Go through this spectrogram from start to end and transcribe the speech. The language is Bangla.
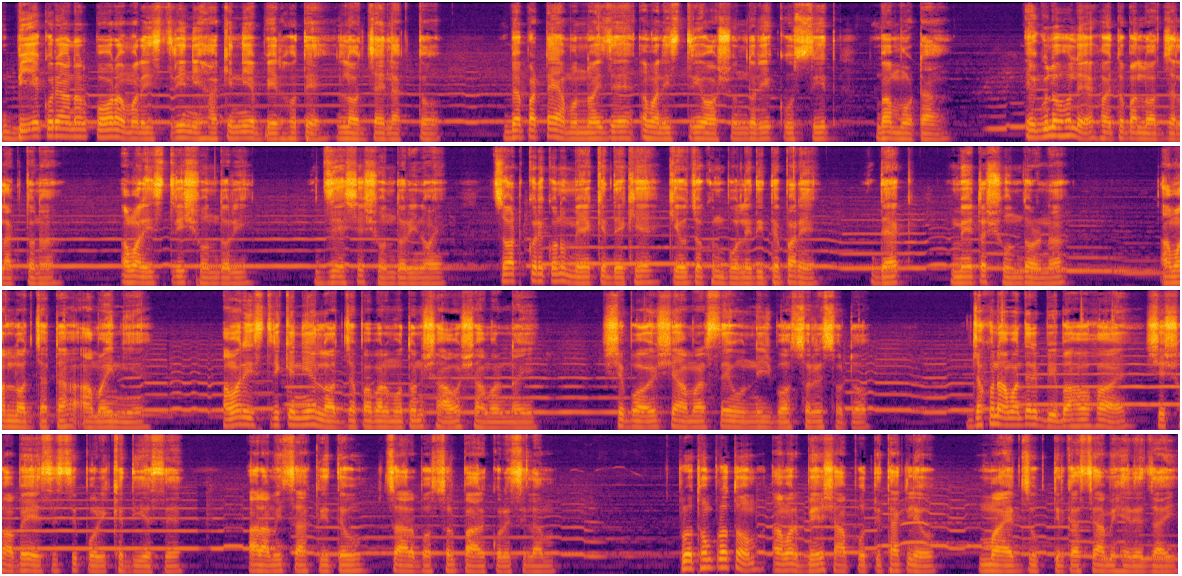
বিয়ে করে আনার পর আমার স্ত্রী নেহাকে নিয়ে বের হতে লজ্জায় লাগতো। ব্যাপারটা এমন নয় যে আমার স্ত্রী অসুন্দরী, কুৎসিত বা মোটা। এগুলো হলে হয়তো বা লজ্জা লাগতো না। আমার স্ত্রী সুন্দরী, যে সে সুন্দরী নয়। চট করে কোনো মেয়েকে দেখে কেউ যখন বলে দিতে পারে, দেখ, মেয়েটা সুন্দর না? আমার লজ্জাটা আমায় নিয়ে। আমার স্ত্রীকে নিয়ে লজ্জা পাবার মতন সাহস আমার নাই। সে বয়সে আমার সে উনিশ বছরের ছোট। যখন আমাদের বিবাহ হয়, সে সবে এসএসসি পরীক্ষা দিয়েছে আর আমি চাকরিতেও চার বছর পার করেছিলাম। প্রথম প্রথম আমার বেশ আপত্তি থাকলেও মায়ের যুক্তির কাছে আমি হেরে যাই।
